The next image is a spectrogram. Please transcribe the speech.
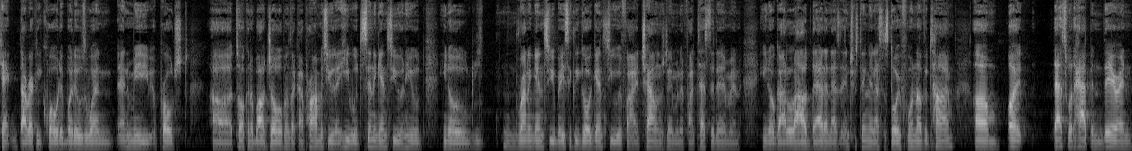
can't directly quote it. But it was when enemy approached, uh, talking about Job, and was like, "I promise you that he would sin against you, and he would, you know, run against you, basically go against you if I challenged him and if I tested him, and you know, got allowed that, and that's interesting, and that's a story for another time. Um, but that's what happened there, and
